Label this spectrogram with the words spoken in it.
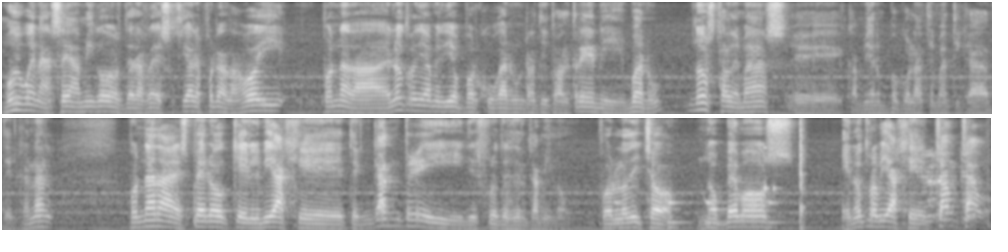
Muy buenas, eh, amigos de las redes sociales. Pues nada, hoy, pues nada, el otro día me dio por jugar un ratito al tren y bueno, no está de más eh, cambiar un poco la temática del canal. Pues nada, espero que el viaje te encante y disfrutes del camino. Por lo dicho, nos vemos en otro viaje. Chao, chao.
